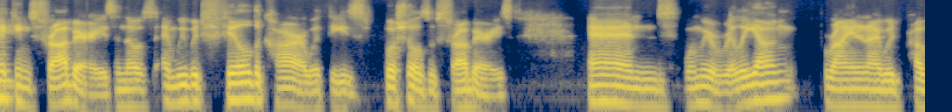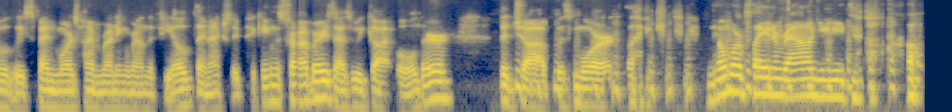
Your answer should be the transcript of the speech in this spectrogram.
picking strawberries, and those, and we would fill the car with these bushels of strawberries. And when we were really young, Ryan and I would probably spend more time running around the field than actually picking the strawberries. As we got older, the job was more like no more playing around. You need to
